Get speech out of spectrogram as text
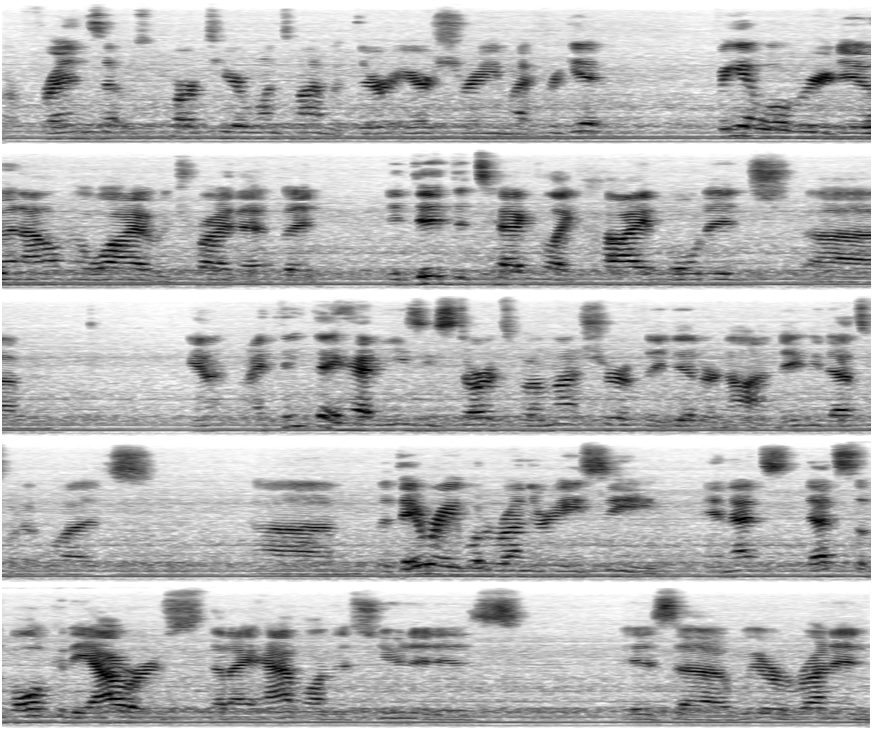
our friends that was parked here one time with their Airstream. I forget forget what we were doing. I don't know why I would try that, but it did detect like high voltage. Um, and I think they had easy starts, but I'm not sure if they did or not. Maybe that's what it was. Um, but they were able to run their AC, and that's that's the bulk of the hours that I have on this unit. Is is uh, we were running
